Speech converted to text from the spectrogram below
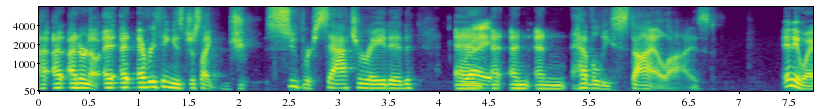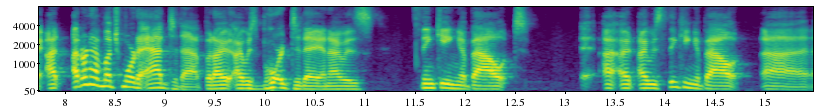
I, I, don't know. Everything is just like super saturated and, Right. and and and heavily stylized. Anyway, I, I don't have much more to add to that, but I, I was bored today and I was thinking about I, I was thinking about uh,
